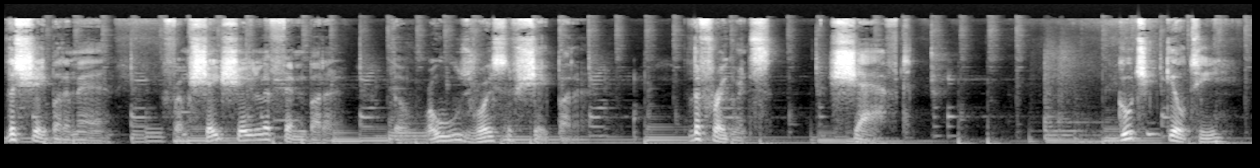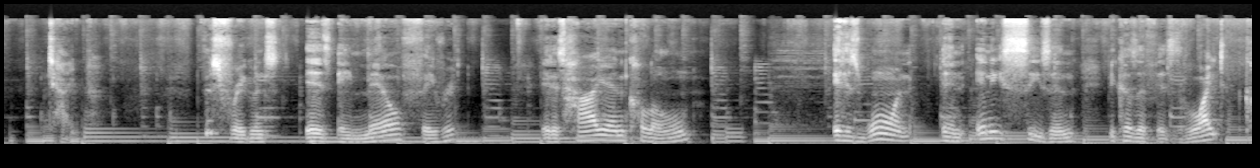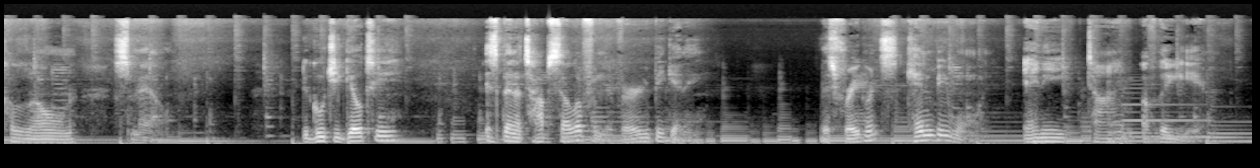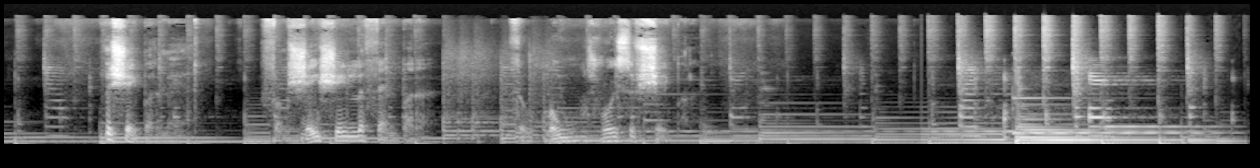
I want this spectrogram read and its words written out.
The Shea Butter Man from Shea Shea Le Femme Butter, the Rolls Royce of Shea Butter. The fragrance Shaft. Gucci Guilty Type. This fragrance is a male favorite. It is high end cologne. It is worn in any season because of its light cologne smell. The Gucci Guilty has been a top seller from the very beginning. This fragrance can be worn any time of the year. The Shea Butter Man from Shea Shea Le Butter, the Rolls Royce of Shea.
